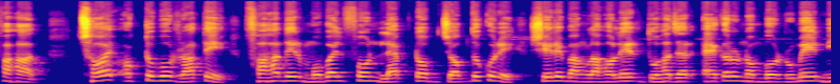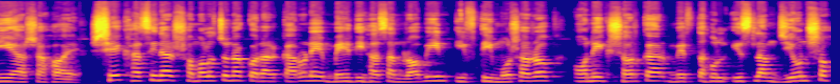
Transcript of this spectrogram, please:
ফাহাদ। ছয় অক্টোবর রাতে ফাহাদের মোবাইল ফোন, ল্যাপটপ জব্দ করে শেরে বাংলা হলের দু নম্বর রুমে নিয়ে আসা হয়। শেখ হাসিনার সমালোচনা করার কারণে মেহেদি হাসান রবিন, ইফতি মোশাররফ, অনিক সরকার, মেফতাহুল ইসলাম জিয়ন সহ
